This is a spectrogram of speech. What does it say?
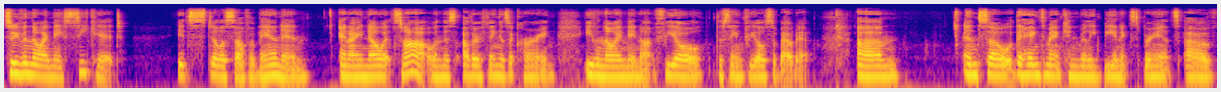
So even though I may seek it, it's still a self abandon. And I know it's not when this other thing is occurring, even though I may not feel the same feels about it. Um, and so the hanged man can really be an experience of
